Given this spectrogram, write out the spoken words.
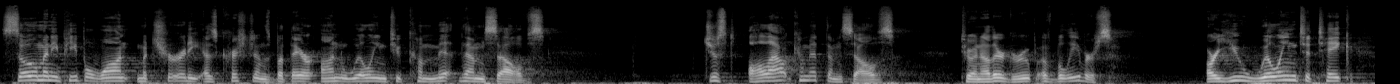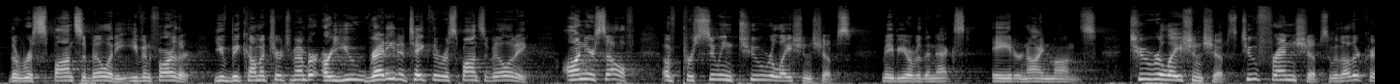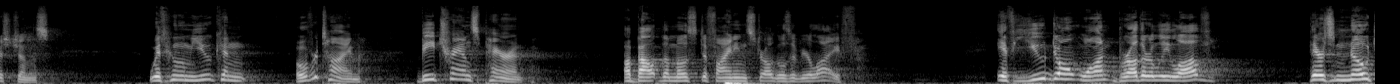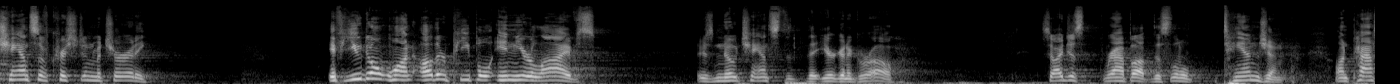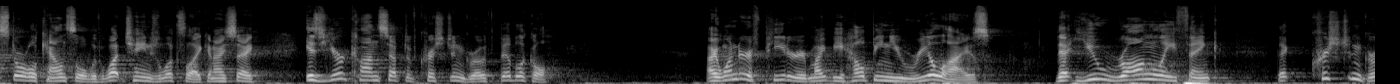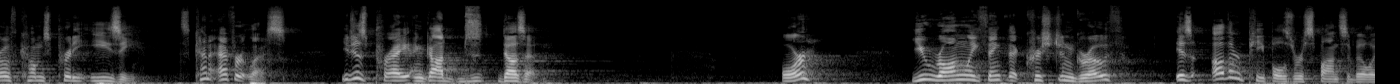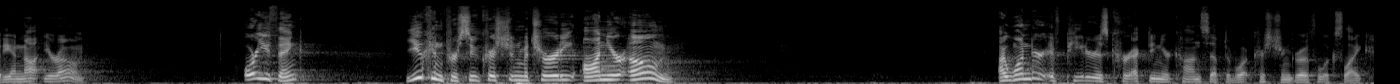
So many people want maturity as Christians, but they are unwilling to commit themselves, just all out commit themselves to another group of believers. Are you willing to take the responsibility even farther? You've become a church member. Are you ready to take the responsibility on yourself of pursuing two relationships, maybe over the next eight or nine months? Two relationships, two friendships with other Christians with whom you can, over time, be transparent about the most defining struggles of your life. If you don't want brotherly love, there's no chance of Christian maturity. If you don't want other people in your lives, there's no chance that, that you're going to grow. So I just wrap up this little tangent on pastoral counsel with what change looks like, and I say, is your concept of Christian growth biblical? I wonder if Peter might be helping you realize that you wrongly think that Christian growth comes pretty easy. It's kind of effortless. You just pray and God does it. Or you wrongly think that Christian growth is other people's responsibility and not your own. Or you think you can pursue Christian maturity on your own. I wonder if Peter is correcting your concept of what Christian growth looks like.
